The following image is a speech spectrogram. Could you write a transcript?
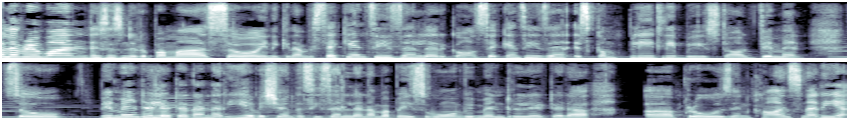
Hello everyone this is Nirupama so இன்றைக்கி நம்ம செகண்ட் சீசனில் இருக்கோம். Second season is completely based on women so women ரிலேட்டடாக நிறைய விஷயம் இந்த சீசனில் நம்ம பேசுவோம். விமென் ரிலேட்டடாக ப்ரோஸ் அண்ட் கான்ஸ் நிறைய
